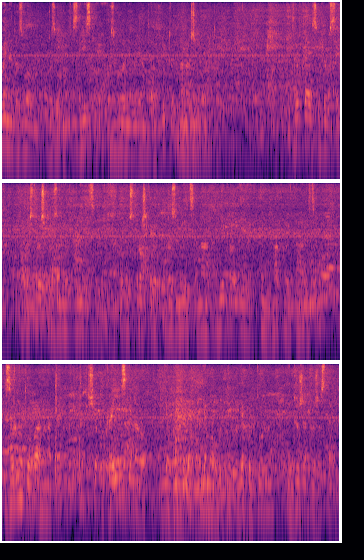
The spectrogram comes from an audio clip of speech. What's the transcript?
Ми не дозволимо розгорнути сирійський озброєний варіант конфлікту на нашій території. Звертаюся до всіх, хоч трошки розуміє в політиці, хто хоч трошки розуміється на мікро і макроекономіці, звернути увагу на те, що український народ є великим, є могутнім, є культурним і дуже-дуже старим.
